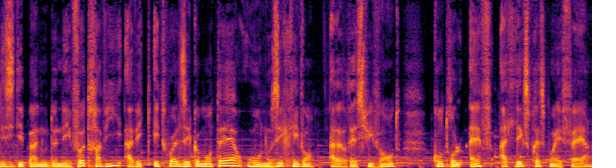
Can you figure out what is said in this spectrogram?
N'hésitez pas à nous donner votre avis avec étoiles et commentaires ou en nous écrivant à l'adresse suivante contrôle F at l'express.fr.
